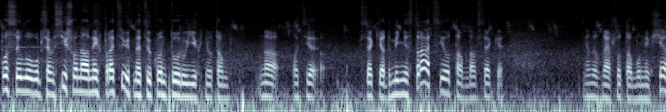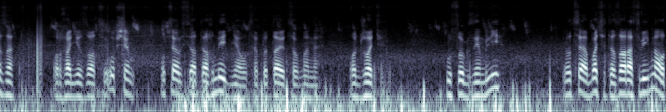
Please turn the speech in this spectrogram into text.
по селу, в общем, всі, що на них працюють, на цю контору їхню, там, на оці всякі адміністрації, там, на всяке. Я не знаю, що там у них ще за організації. В общем, оця вся та гнидня, оце питаються в мене отжати кусок землі. І оце, бачите, зараз війна. От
